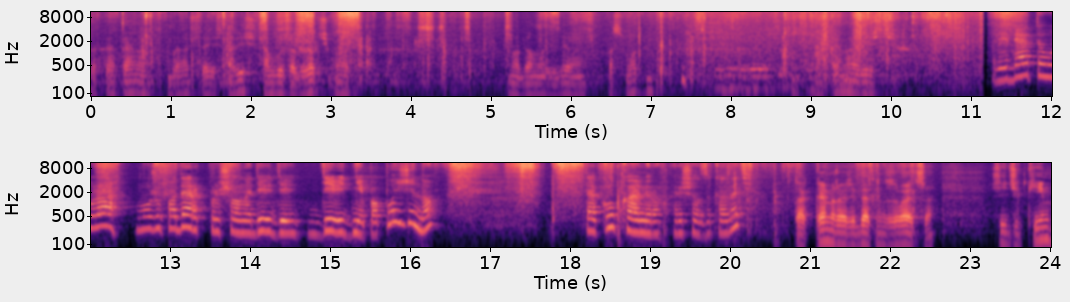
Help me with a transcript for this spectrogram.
Вот такая камера, да, все есть наличие. Там будет обзорчик у нас. На домой сделаем, посмотрим. Камера есть. Ребята, ура! Мужу подарок пришел на 9, 9, 9 дней попозже, но такую камеру решил заказать. Так, камера, ребята, называется CG Kim.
